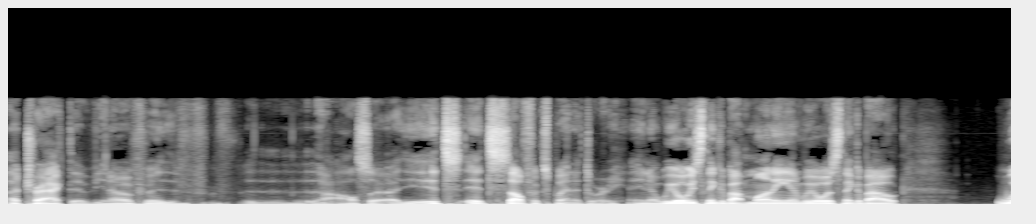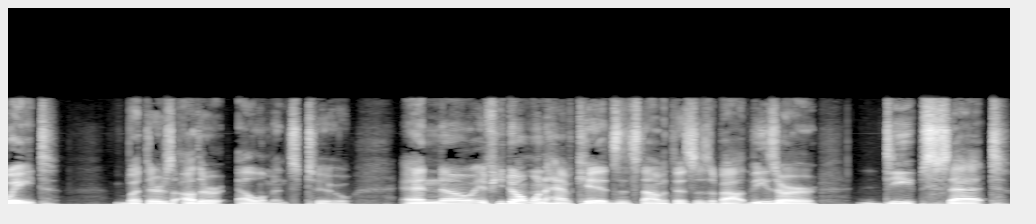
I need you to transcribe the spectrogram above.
attractive? You know, if, if, also it's it's self-explanatory. You know, we always think about money and we always think about weight, but there's other elements too. And no, if you don't want to have kids, that's not what this is about. These are deep set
